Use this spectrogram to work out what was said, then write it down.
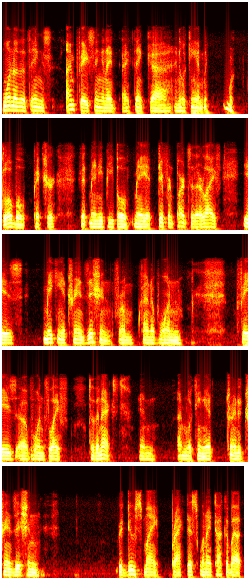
One of the things I'm facing, and I, I think, uh, and looking at the global picture, that many people may at different parts of their life, is making a transition from kind of one phase of one's life to the next. And I'm looking at trying to transition, reduce my practice. When I talk about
